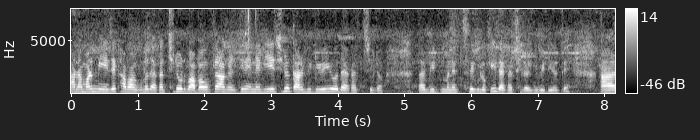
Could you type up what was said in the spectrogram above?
আর আমার মেয়ে যে খাবারগুলো দেখাচ্ছিল ওর বাবা ওকে আগের দিন এনে দিয়েছিল তার ভিডিওই ও দেখাচ্ছিল। তার মানে সেগুলোকেই দেখাচ্ছিল আর কি ভিডিওতে আর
